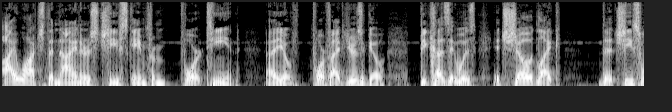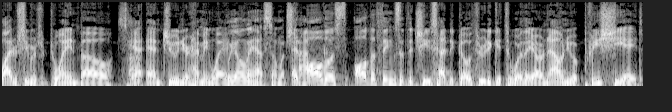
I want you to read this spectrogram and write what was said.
I watched the Niners Chiefs game from 14, uh, you know, four or five years ago because it was it showed like the Chiefs wide receivers are Dwayne Bowe and, and, Junior Hemingway. We only have so much time. And all here. those all the things that the Chiefs had to go through to get to where they are now, and you appreciate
